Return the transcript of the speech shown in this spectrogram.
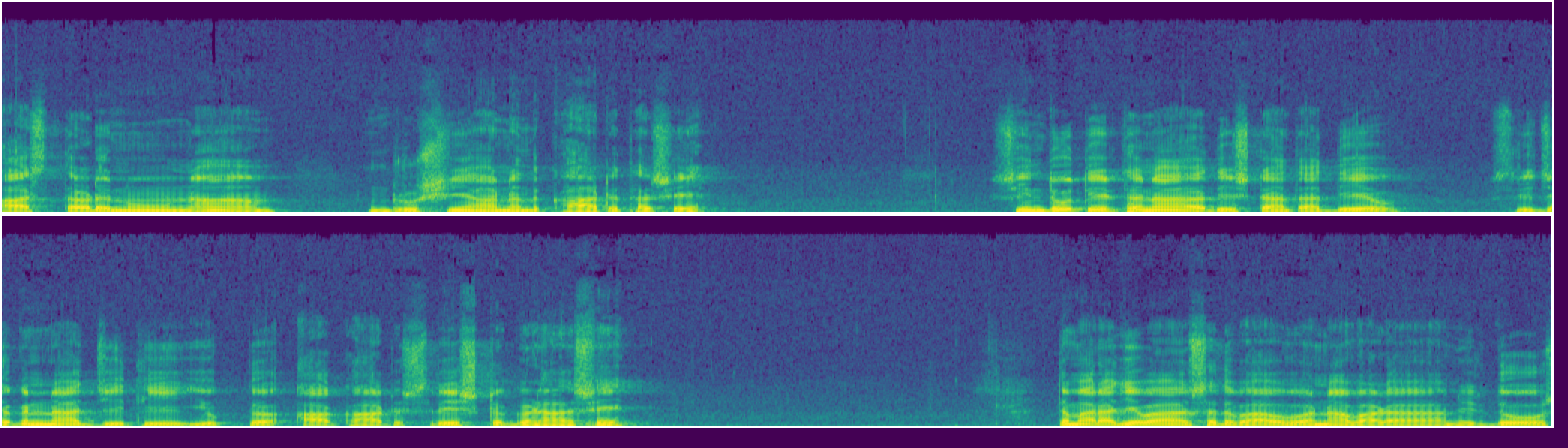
આ સ્થળનું નામ નૃષ્યાનંદ ઘાટ થશે. સિંધુ તીર્થના અધિષ્ઠાતા દેવ શ્રી જગન્નાથજીથી યુક્ત આ ઘાટ શ્રેષ્ઠ ગણાશે. તમારા જેવા સદભાવનાવાળા નિર્દોષ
